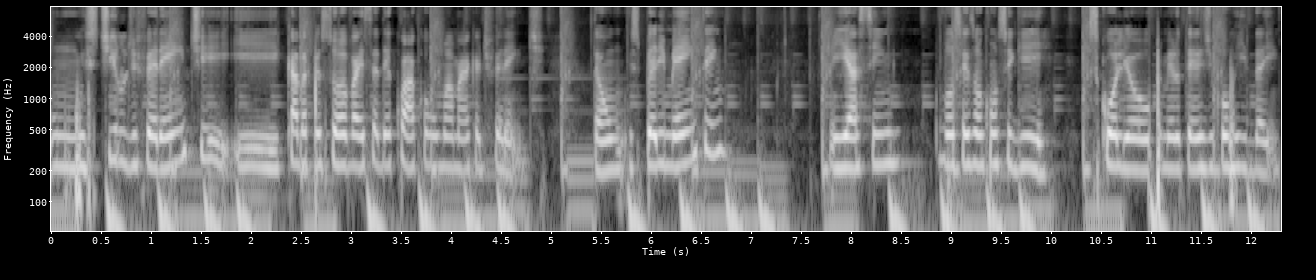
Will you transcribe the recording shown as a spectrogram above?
um estilo diferente e cada pessoa vai se adequar com uma marca diferente. Então, experimentem e assim vocês vão conseguir escolher o primeiro tênis de corrida aí,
